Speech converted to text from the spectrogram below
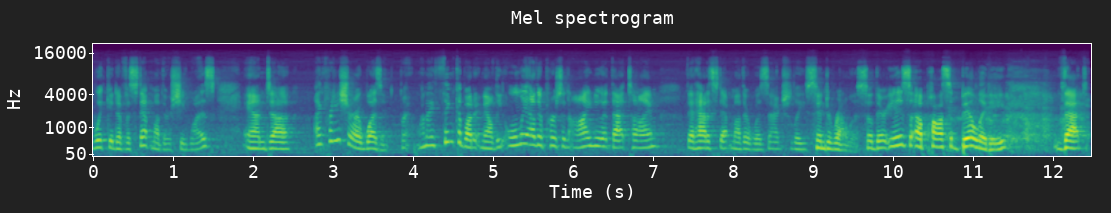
wicked of a stepmother she was. And uh, I'm pretty sure I wasn't. But when I think about it now, the only other person I knew at that time that had a stepmother was actually Cinderella. So there is a possibility that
